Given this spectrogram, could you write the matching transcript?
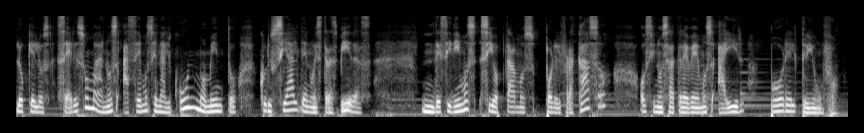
lo que los seres humanos hacemos en algún momento crucial de nuestras vidas. Decidimos si optamos por el fracaso o si nos atrevemos a ir por el triunfo.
